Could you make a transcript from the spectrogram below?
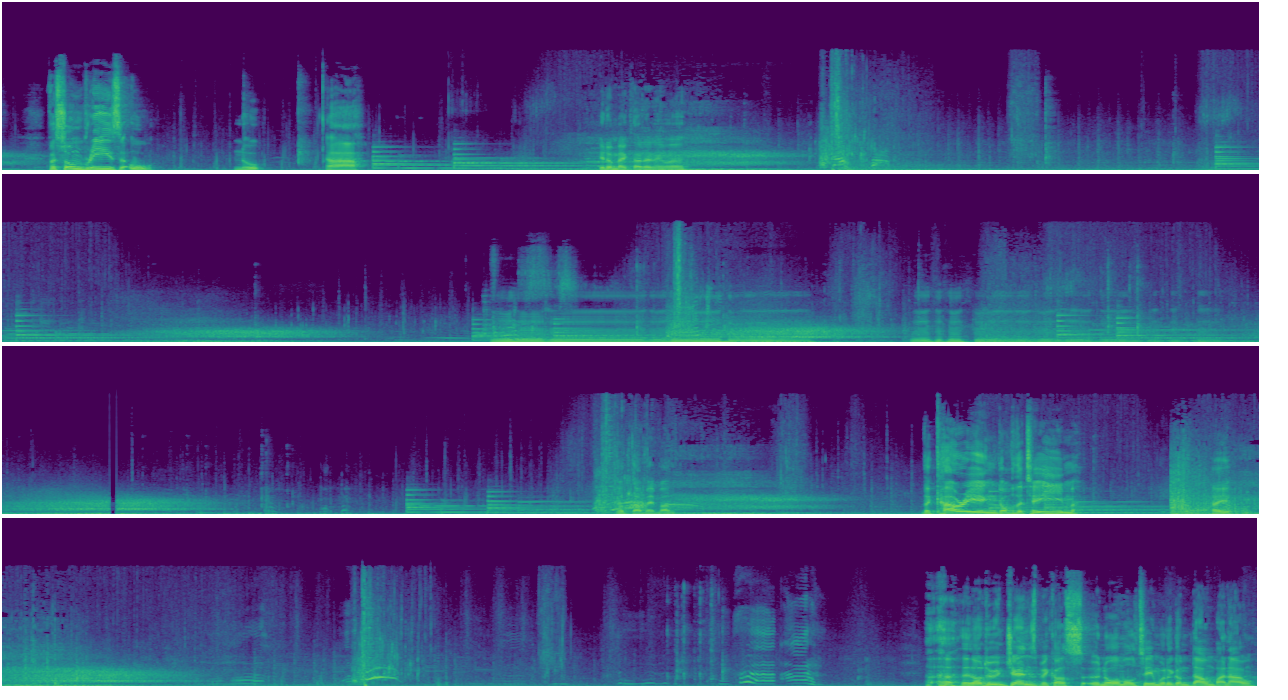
For some reason, oh, nope. Ah. You don't make that anyway. Mm-hmm. Mm-hmm. Mm-hmm. God damn it, man. The carrying of the team. Hey. They're not doing gens because a normal team would have gone down by now.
